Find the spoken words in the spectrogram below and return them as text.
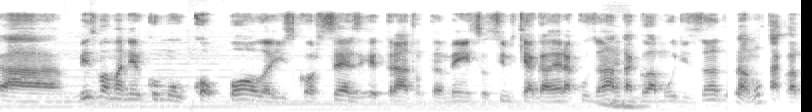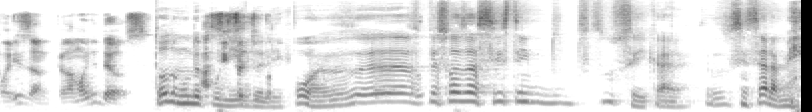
a mesma maneira como Coppola e Scorsese retratam também seus filmes que a galera acusa, ah, é. ah, tá glamorizando. Não, não tá glamorizando, pelo amor de Deus. Todo mundo é Assista punido de... ali. Porra, as pessoas assistem. Não sei, cara. Sinceramente.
